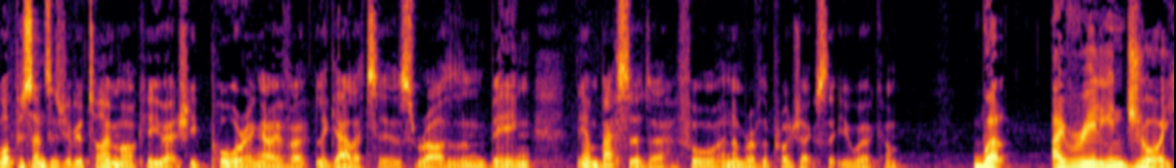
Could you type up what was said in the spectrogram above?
What percentage of your time, Mark, are you actually poring over legalities rather than being the ambassador for a number of the projects that you work on? Well, I really enjoy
